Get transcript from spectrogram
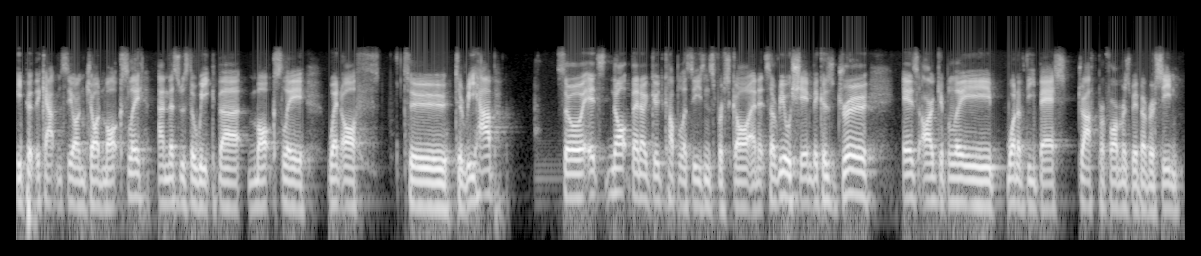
he put the captaincy on Jon Moxley, and this was the week that Moxley went off to to rehab. So it's not been a good couple of seasons for Scott, and it's a real shame because Drew is arguably one of the best draft performers we've ever seen.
